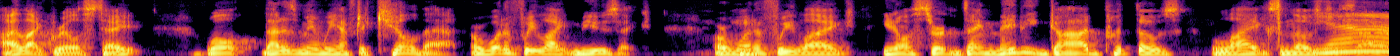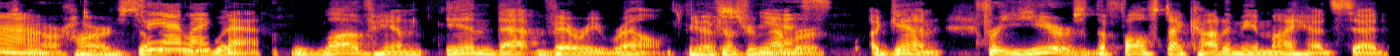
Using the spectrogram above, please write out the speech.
I like real estate. Well, that doesn't mean we have to kill that. Or what if we like music? Or what mm. if we like, you know, a certain thing? Maybe God put those likes and those yeah. desires in our hearts so See, that I like we would that. love him in that very realm. Yes. Because remember, yes. again, for years, the false dichotomy in my head said,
